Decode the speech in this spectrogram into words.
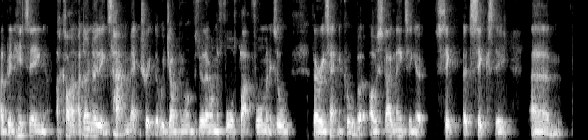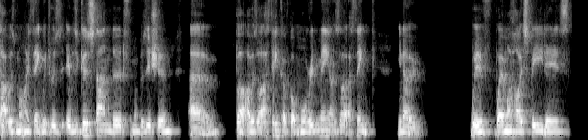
I'd been hitting, I can't, I don't know the exact metric that we're jumping on because we're on the force platform and it's all very technical, but I was stagnating at six at 60. Um, that was my thing, which was it was a good standard for my position. Um, but I was like, I think I've got more in me. I was like, I think, you know, with where my high speed is,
